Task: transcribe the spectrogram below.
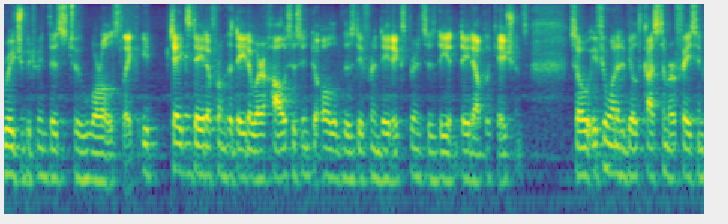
bridge between these two worlds. Like it takes data from the data warehouses into all of these different data experiences data applications. So if you wanted to build customer facing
